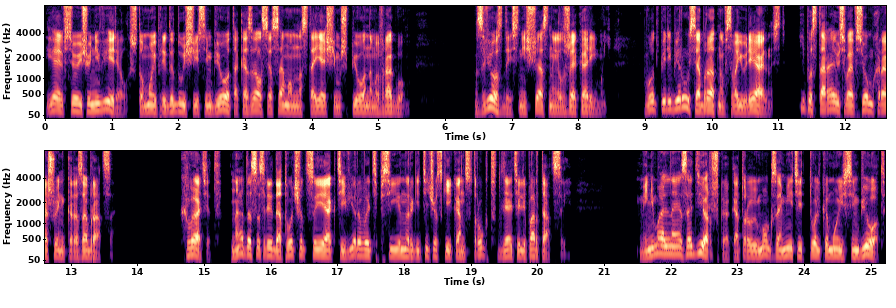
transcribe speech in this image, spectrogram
я все еще не верил, что мой предыдущий симбиот оказался самым настоящим шпионом и врагом. Звезды с несчастной лже-Каримой — вот переберусь обратно в свою реальность и постараюсь во всем хорошенько разобраться. Хватит, надо сосредоточиться и активировать псиэнергетический конструкт для телепортации. Минимальная задержка, которую мог заметить только мой симбиот,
